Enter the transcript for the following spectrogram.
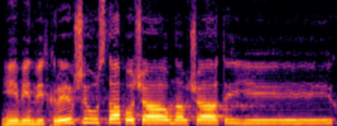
і він, відкривши уста, почав навчати їх.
